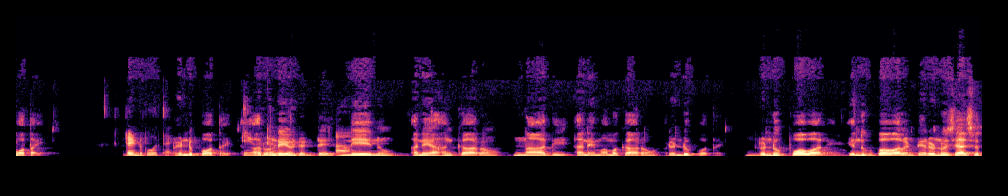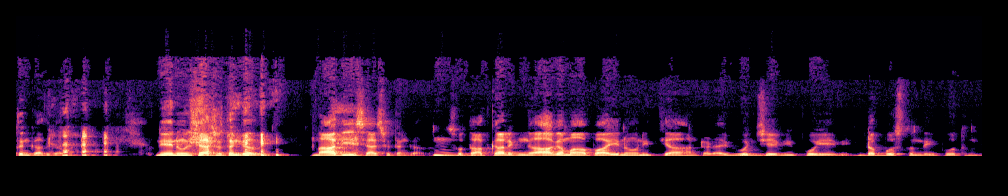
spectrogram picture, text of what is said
పోతాయి. రెండు పోతాయి. రెండు పోతాయి. ఆ? రెండు ఏమిటంటే. నేను అనే అహంకారం. నాది అనే మమకారం రెండు పోతాయి. రెండు పోవాలి. ఎందుకు పోవాలంటే రెండు శాశ్వతం కాదు కాబట్టి. నేను శాశ్వతం కాదు. నాది శాశ్వతం కాదు. సో తాత్కాలికంగా ఆగమాపాయనో నిత్యా అంటాడు. అవి. వచ్చేవి పోయేవి. డబ్బు వస్తుంది పోతుంది.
